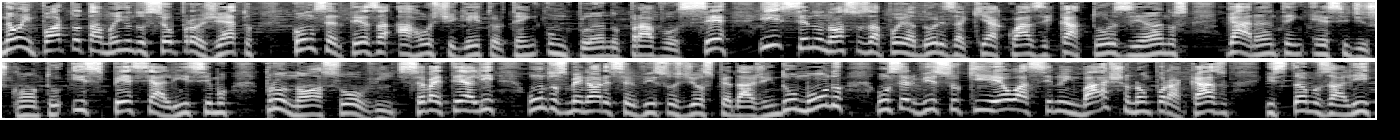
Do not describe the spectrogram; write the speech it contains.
não importa o tamanho do seu projeto, com certeza a HostGator tem um plano para você e sendo nossos apoiadores aqui há quase 14 anos, garantem esse desconto especialíssimo para o nosso ouvinte. Você vai ter ali um dos melhores serviços de hospedagem do mundo, um serviço que eu assino embaixo, não por acaso, estamos ali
